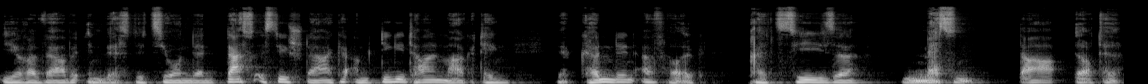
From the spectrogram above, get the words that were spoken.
ihre Werbeinvestitionen. Denn das ist die Stärke am digitalen Marketing. Wir können den Erfolg präzise messen. Da irrte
